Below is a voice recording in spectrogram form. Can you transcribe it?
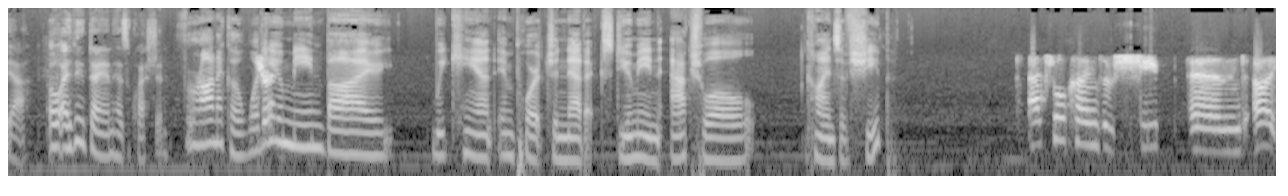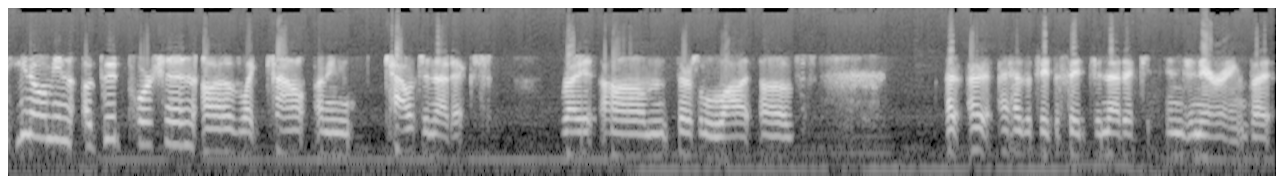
yeah. Oh, I think Diane has a question. Veronica, what sure. do you mean by we can't import genetics? Do you mean actual kinds of sheep? Actual kinds of sheep, and uh, you know, I mean, a good portion of like cow. I mean, cow genetics, right? Um, there's a lot of I, I, I hesitate to say genetic engineering, but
